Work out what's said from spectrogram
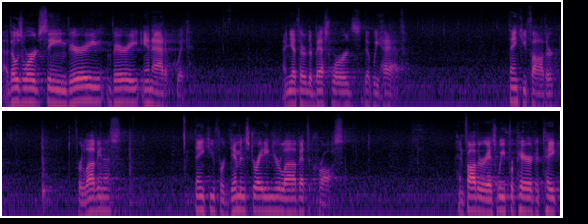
Uh, those words seem very, very inadequate, and yet they're the best words that we have. Thank you, Father, for loving us. Thank you for demonstrating your love at the cross. And Father, as we prepare to take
